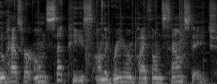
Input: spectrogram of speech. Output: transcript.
who has her own set piece on the Green Room Python soundstage.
